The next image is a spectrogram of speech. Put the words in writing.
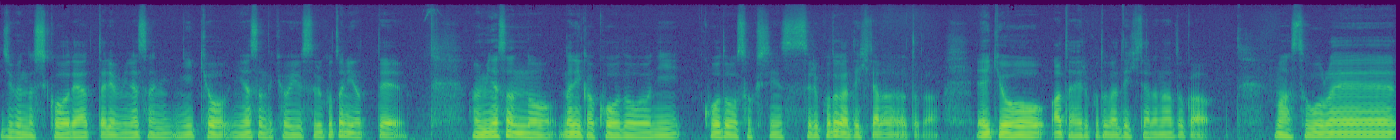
自分の思考であったりを皆さんに今日皆さんと共有することによって、まあ、皆さんの何か行動に行動を促進することができたらなとか影響を与えることができたらなとかまあそれ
